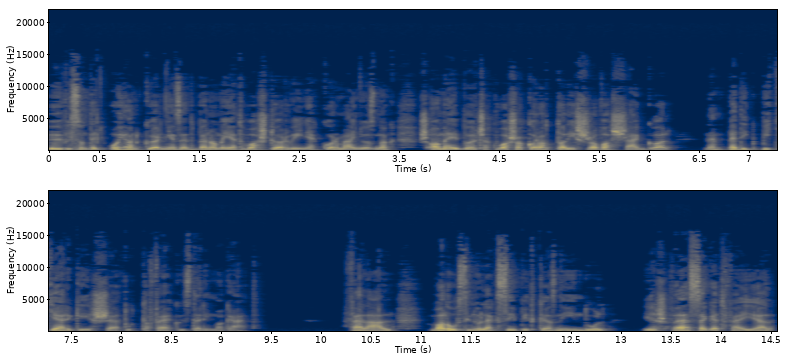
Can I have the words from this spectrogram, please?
ő viszont egy olyan környezetben, amelyet vas törvények kormányoznak, s amelyből csak vasakarattal és ravassággal, nem pedig pityergéssel tudta felküzdeni magát. Feláll, valószínűleg szépítkezni indul, és felszegett fejjel,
